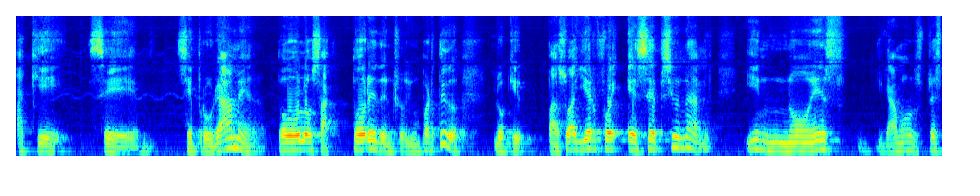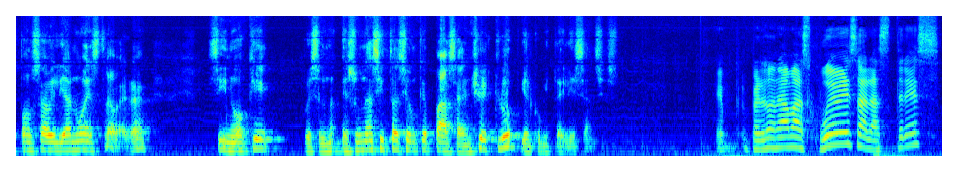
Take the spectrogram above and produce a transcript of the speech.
a que se, se programe todos los actores dentro de un partido. Lo que pasó ayer fue excepcional y no es, digamos, responsabilidad nuestra, ¿verdad? Sino que pues, es una situación que pasa entre el club y el comité de licencias. Eh, perdón, nada más, jueves a las 3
